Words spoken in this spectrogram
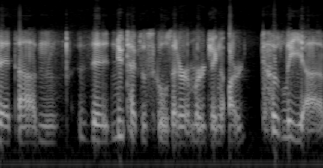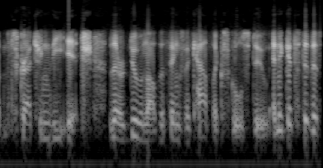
that um, the new types of schools that are emerging are totally um, scratching the itch. They're doing all the things that Catholic schools do. And it gets to this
